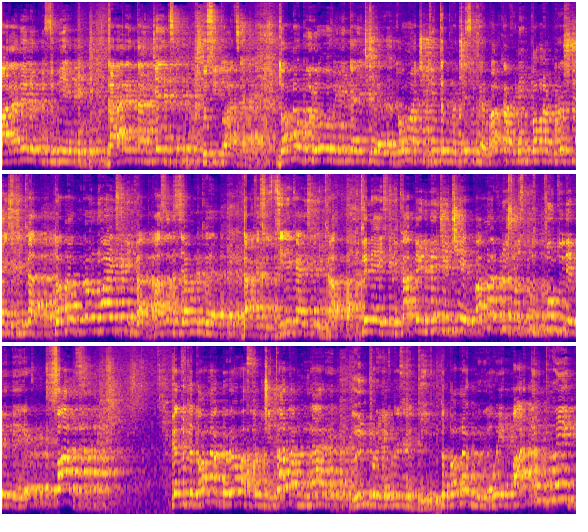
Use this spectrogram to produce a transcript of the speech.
paralelă cu subiectul, dar are tangență cu situația. Doamna Gurău a venit aici, că domnul a citit în procesul verbal că a venit doamna Gurău și ne-a explicat. Doamna Gurău nu a explicat. Asta înseamnă că dacă susține că a explicat, că ne-a explicat pe lege ce e. Doamna a venit și a spus punctul de vedere fals. Pentru că doamna Gurău a solicitat amânare în proiectul respectiv, că doamna Gurău e parte în proiect.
